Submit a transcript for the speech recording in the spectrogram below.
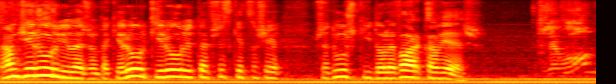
Tam gdzie rury leżą, takie rurki, rury, te wszystkie co się przedłużki do lewarka, wiesz. Że łom?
